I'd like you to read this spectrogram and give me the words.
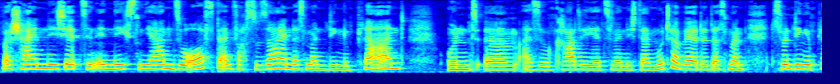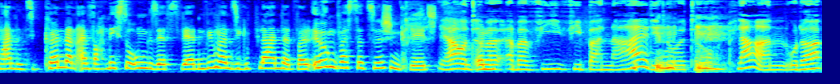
wahrscheinlich jetzt in den nächsten Jahren so oft einfach so sein, dass man Dinge plant und ähm, also gerade jetzt, wenn ich dann Mutter werde, dass man, dass man Dinge plant und sie können dann einfach nicht so umgesetzt werden, wie man sie geplant hat, weil irgendwas dazwischen grätscht. Ja, und, aber, aber wie, wie banal die Leute auch planen, oder?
